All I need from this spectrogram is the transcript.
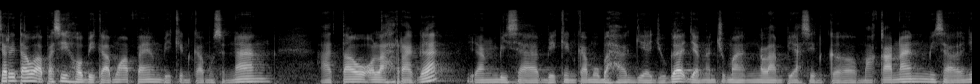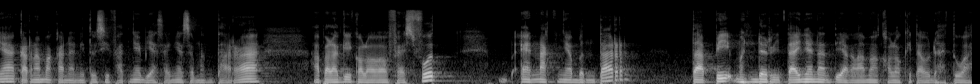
Cari tahu apa sih hobi kamu, apa yang bikin kamu senang, atau olahraga yang bisa bikin kamu bahagia juga. Jangan cuma ngelampiasin ke makanan misalnya, karena makanan itu sifatnya biasanya sementara. Apalagi kalau fast food, enaknya bentar, tapi menderitanya nanti yang lama kalau kita udah tua.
